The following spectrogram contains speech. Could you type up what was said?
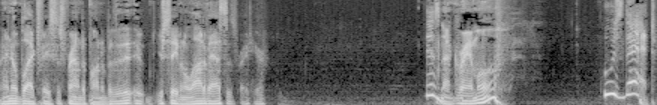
I know blackface is frowned upon, but it, it, you're saving a lot of asses right here. That's not grandma. Who is that?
